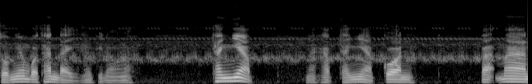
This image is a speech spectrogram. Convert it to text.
สมยังบ่ท่านใดนะพี่น้องเนาะถ้าเงียบนะครับถ้าเงียบก่อนประมาณ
